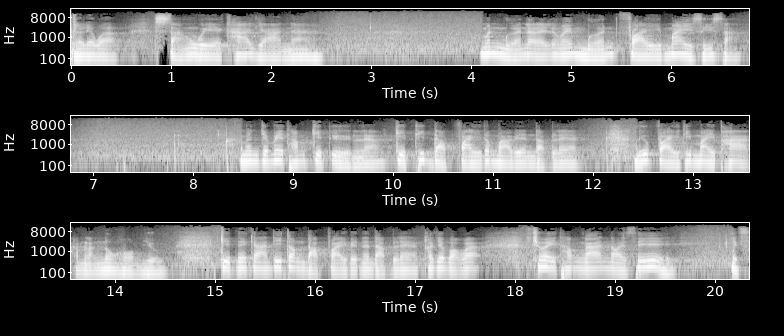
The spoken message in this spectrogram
เขาเรียกว่า สังเวคายานนะมันเหมือนอะไรรู้ไหมเหมือนไฟไหม้ศีรษะ มันจะไม่ทำกิจอื่นแล้ว กิจที่ดับไฟต้องมาเป็นอันดับแรก หรือไฟที่ไหม้ผ้ากำลังนุ่งห่มอยู่ กิจในการที่ต้องดับไฟเป็นอันดับแรก เขาจะบอกว่าช่วยทำงานหน่อยสิไอ้ไฟ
